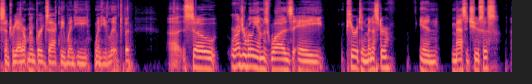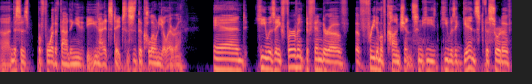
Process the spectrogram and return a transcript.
century. I don't remember exactly when he when he lived, but uh, so Roger Williams was a Puritan minister in Massachusetts, uh, and this is before the founding of the United States. This is the colonial era, and he was a fervent defender of, of freedom of conscience, and he he was against the sort of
